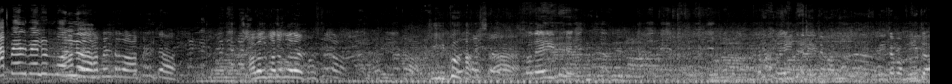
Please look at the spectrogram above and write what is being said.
আপেল বেলুন বলল। আপেলটা আপেলটা। আপেল কত করে? পাঁচ টাকা। তাহলে এই। এইটা এইটা এইটা বা ব্লুটা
